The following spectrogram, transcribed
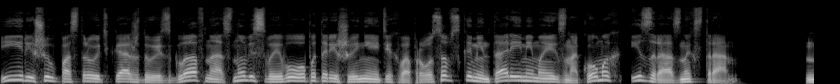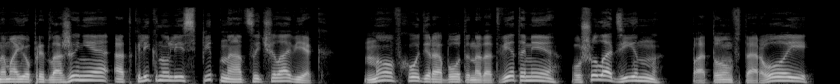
и решил построить каждую из глав на основе своего опыта решения этих вопросов с комментариями моих знакомых из разных стран. На мое предложение откликнулись 15 человек, но в ходе работы над ответами ушел один, потом второй.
